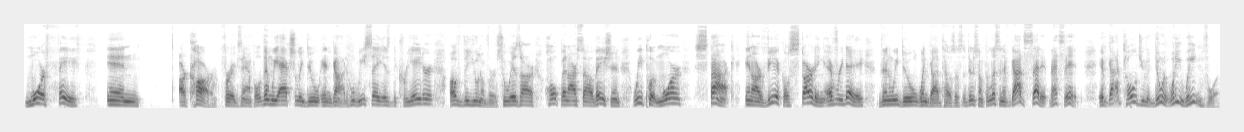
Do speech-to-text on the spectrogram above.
more faith in our car, for example, than we actually do in God, who we say is the creator of the universe, who is our hope and our salvation. We put more stock in our vehicle starting every day than we do when God tells us to do something. Listen, if God said it, that's it. If God told you to do it, what are you waiting for?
